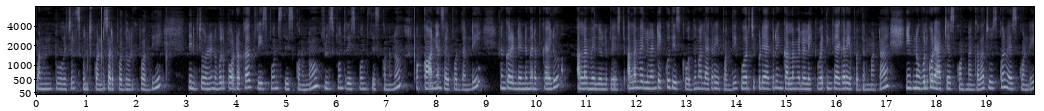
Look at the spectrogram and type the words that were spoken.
వన్ టూ విజిల్స్ ఉంచుకోండి. సరిపోద్ది ఉడికిపోద్ది. దీనికి చూడండి నువ్వుల పౌడర్ ఒక త్రీ స్పూన్స్ తీసుకున్నాను ఫుల్ స్పూన్ త్రీ స్పూన్స్ తీసుకున్నాను. ఒక ఆనియన్ సరిపోద్దండి. ఇంకా రెండు ఎండు మిరపకాయలు అల్లం వెల్లుల్లి పేస్ట్. అల్లం వెల్లుల్లి అంటే ఎక్కువ తీసుకోవద్దు మళ్ళీ ఎగరైపోద్ది కూరచిక్కుడు ఎగరు ఇంకా అల్లం వెల్లుల్లి ఎక్కువైతే ఇంకా ఎగరైపోద్ది అనమాట ఇంక నువ్వులు కూడా యాడ్ చేసుకుంటున్నాం కదా చూసుకొని వేసుకోండి.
